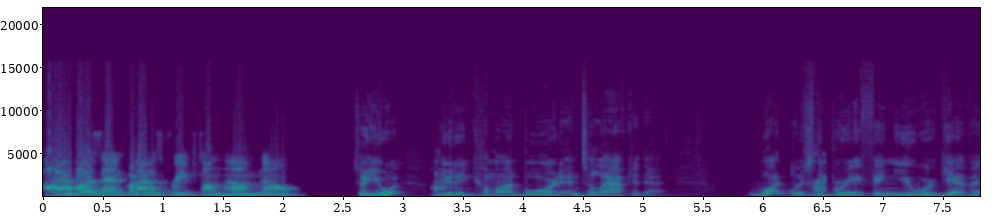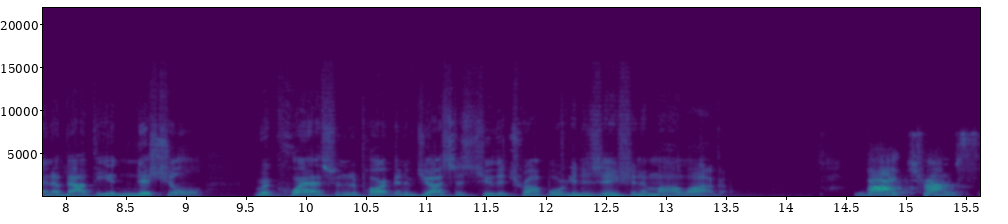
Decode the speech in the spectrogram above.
I wasn't, but I was briefed on them. No. So you were, you didn't come on board until after that. What was the briefing you were given about the initial request from the Department of Justice to the Trump organization in Mar-a-Lago? that Trump's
